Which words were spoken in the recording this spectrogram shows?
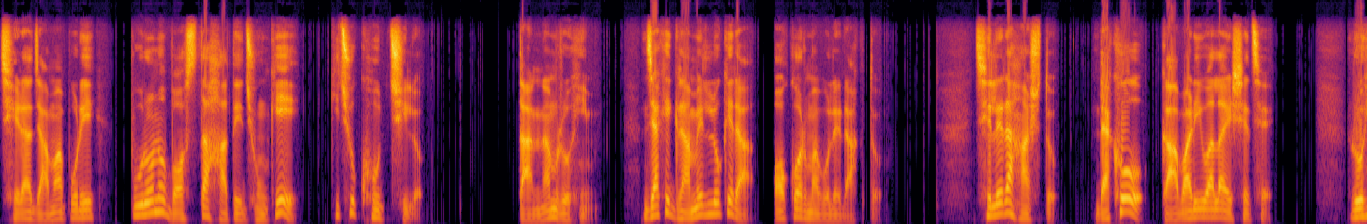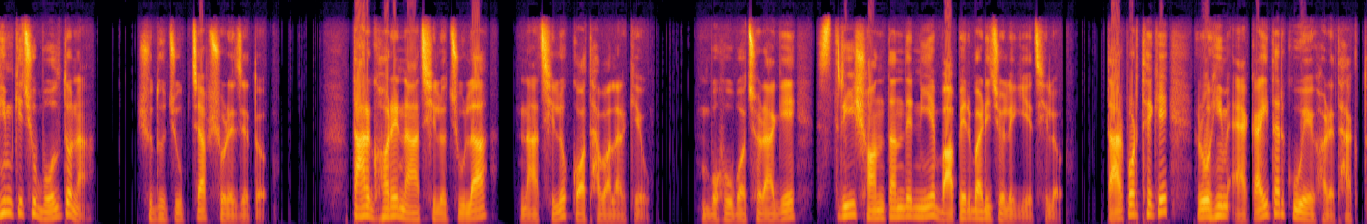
ছেঁড়া জামা পরে পুরনো বস্তা হাতে ঝুঁকে কিছু খুঁজছিল। তার নাম রহিম, যাকে গ্রামের লোকেরা অকর্মা বলে ডাকত। ছেলেরা হাসত, দেখো, কাবাড়িওয়ালা এসেছে। রহিম কিছু বলতো না, শুধু চুপচাপ সরে যেত। তার ঘরে না ছিল চুলা, না ছিল কথা বলার কেউ। বহু বছর আগে স্ত্রী সন্তানদের নিয়ে বাপের বাড়ি চলে গিয়েছিল। তারপর থেকে রহিম একাই তার কুয়ে ঘরে থাকত।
